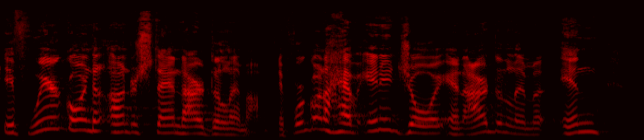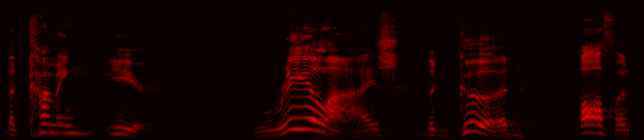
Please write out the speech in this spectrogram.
if we're going to understand our dilemma, if we're going to have any joy in our dilemma in the coming year, realize the good often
